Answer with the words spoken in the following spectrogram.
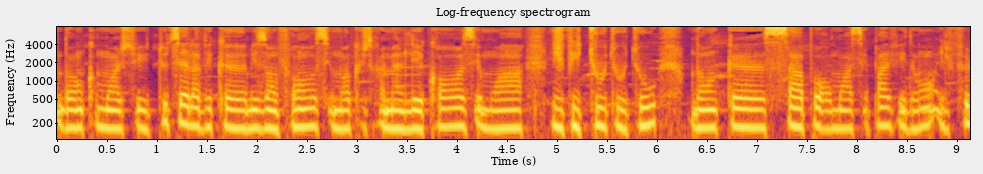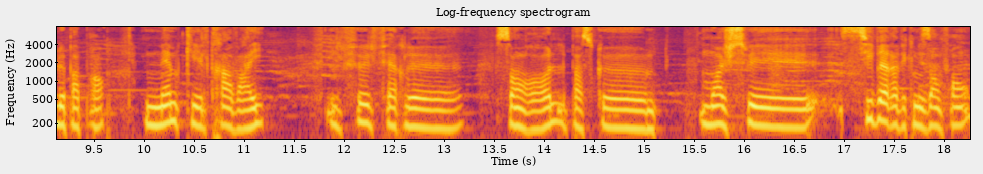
donc moi je suis toute seule avec euh, mes enfants. C'est moi que je ramène l'école, c'est moi, je fais tout, tout, tout. Donc euh, ça pour moi c'est pas évident. Il fait le papa, même qu'il travaille, il faut faire le, son rôle parce que moi, je suis sévère avec mes enfants,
